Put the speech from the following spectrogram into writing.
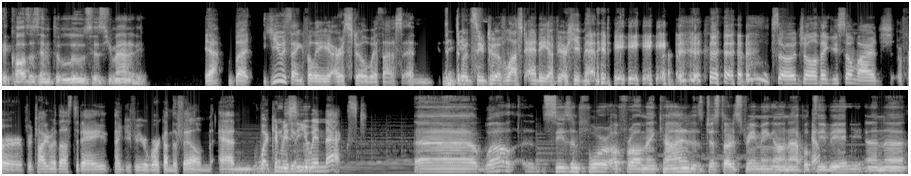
it causes him to lose his humanity yeah, but you thankfully are still with us and don't seem to have lost any of your humanity. so Joel, thank you so much for for talking with us today. Thank you for your work on the film. And what can thank we see you, you in next? Uh, well, season four of For All Mankind has just started streaming on Apple yep. TV, and uh,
